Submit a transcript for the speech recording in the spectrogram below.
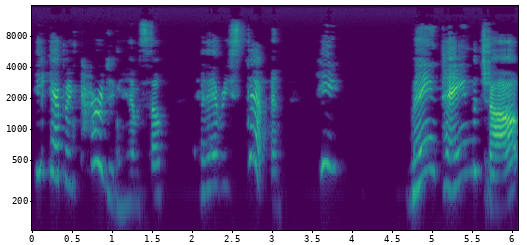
He kept encouraging himself at every step, and he maintained the job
